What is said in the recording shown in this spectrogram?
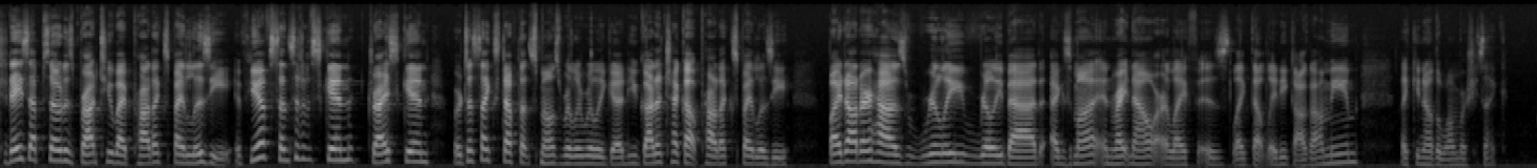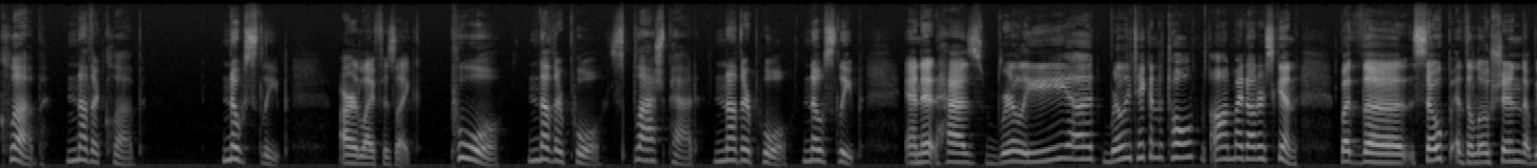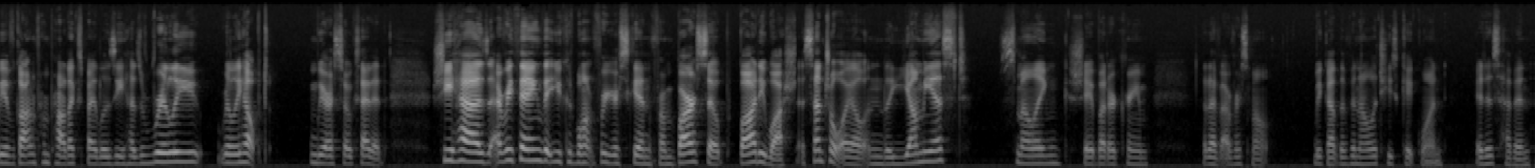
Today's episode is brought to you by Products by Lizzie. If you have sensitive skin, dry skin, or just like stuff that smells really, really good, you gotta check out Products by Lizzie. My daughter has really, really bad eczema, and right now our life is like that Lady Gaga meme. Like, you know, the one where she's like, club, another club, no sleep. Our life is like, pool, another pool, splash pad, another pool, no sleep. And it has really, uh, really taken a toll on my daughter's skin. But the soap and the lotion that we have gotten from Products by Lizzie has really, really helped. We are so excited. She has everything that you could want for your skin from bar soap, body wash, essential oil, and the yummiest smelling shea butter cream that I've ever smelled. We got the vanilla cheesecake one. It is heaven.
